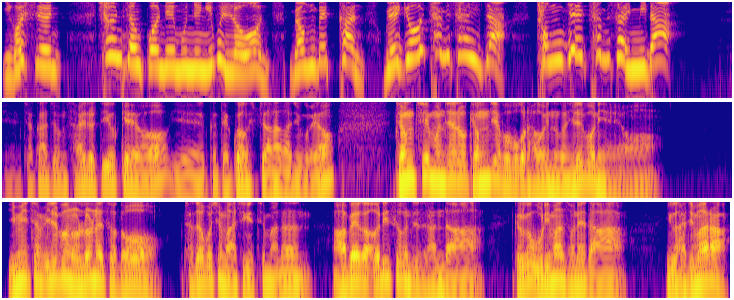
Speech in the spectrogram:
이것은 현 정권의 무능이 불러온 명백한 외교 참사이자 경제 참사입니다. 예, 잠깐 좀 사이를 띄울게요. 예, 그 대꾸하고 싶지 않아가지고요. 정치 문제로 경제 보복을 하고 있는 건 일본이에요. 이미 참 일본 언론에서도 찾아보시면 아시겠지만은 아베가 어리석은 짓을 한다. 결국 우리만 손해다. 이거 하지 마라.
